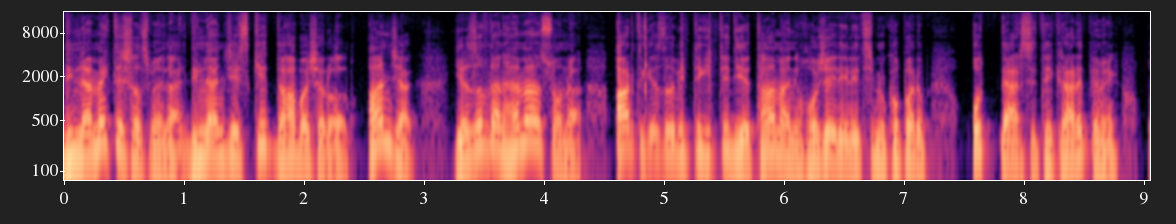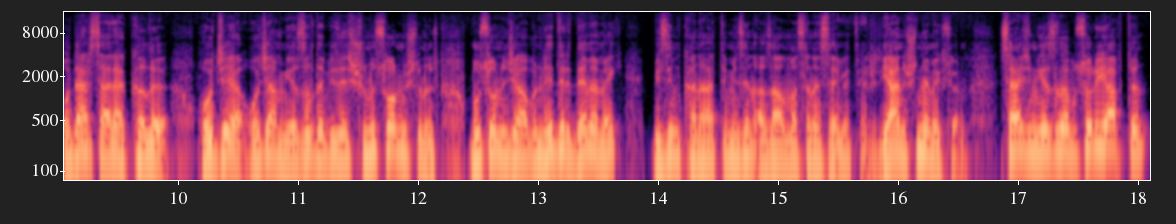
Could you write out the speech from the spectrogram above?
Dinlenmek de çalışmaya dahil. Dinleneceğiz ki daha başarılı olalım. Ancak yazılıdan hemen sonra artık yazılı bitti gitti diye tamamen hoca ile iletişimi koparıp o dersi tekrar etmemek, o dersle alakalı hocaya hocam yazılıda bize şunu sormuştunuz. Bu sorunun cevabı nedir dememek bizim kanaatimizin azalmasına sebep verir. Yani şunu demek istiyorum. Sen şimdi yazılıda bu soruyu yaptın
